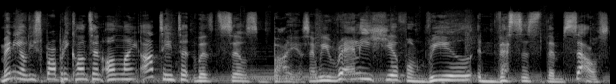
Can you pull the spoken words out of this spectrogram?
many of these property content online are tainted with sales bias and we rarely hear from real investors themselves.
